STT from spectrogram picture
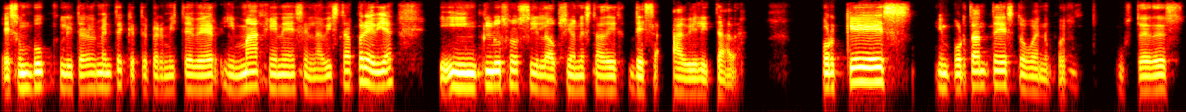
Es un book literalmente que te permite ver imágenes en la vista previa, incluso si la opción está deshabilitada. ¿Por qué es importante esto? Bueno, pues ustedes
